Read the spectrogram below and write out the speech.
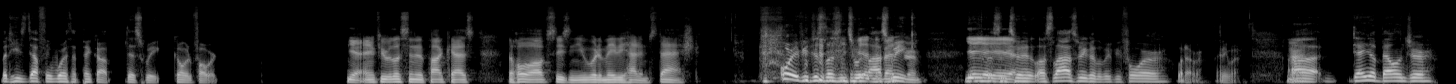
but he's definitely worth a pickup this week going forward. Yeah. And if you were listening to the podcast the whole offseason, you would have maybe had him stashed. Or if you just listened to it last week. Room. Yeah, yeah, listened yeah, to it last last week or the week before, whatever. Anyway, right. uh, Daniel Bellinger,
